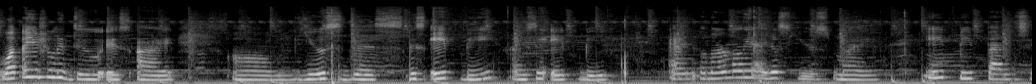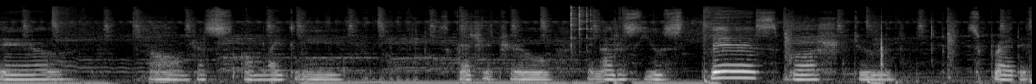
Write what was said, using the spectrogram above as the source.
What I usually do is I um, use this this 8B. I'm using 8B. And normally I just use my 8B pencil. Um, just um, lightly sketch it through. And I just use this brush to spread it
